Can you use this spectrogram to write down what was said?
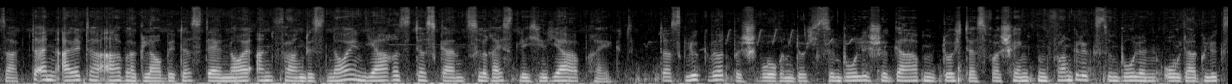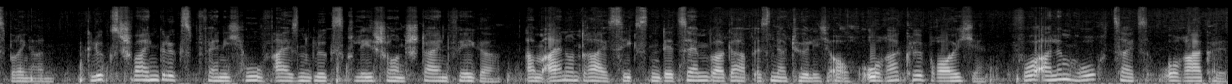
sagte ein alter Aberglaube, dass der Neuanfang des neuen Jahres das ganze restliche Jahr prägt. Das Glück wird beschworen durch symbolische Gaben, durch das Verschenken von Glückssymbolen oder Glücksbringern. Glücksschwein, Glückspfennig, Hufeisen, Glücksklee, Schornsteinfeger. Am 31. Dezember gab es natürlich auch Orakelbräuche, vor allem Hochzeitsorakel,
